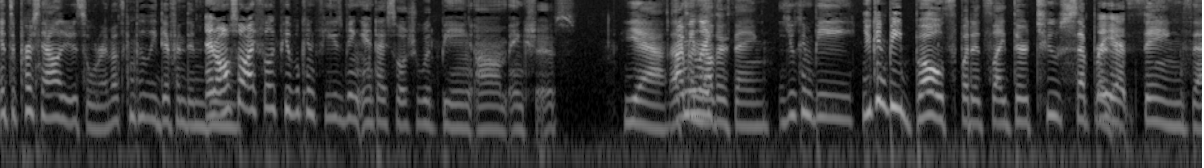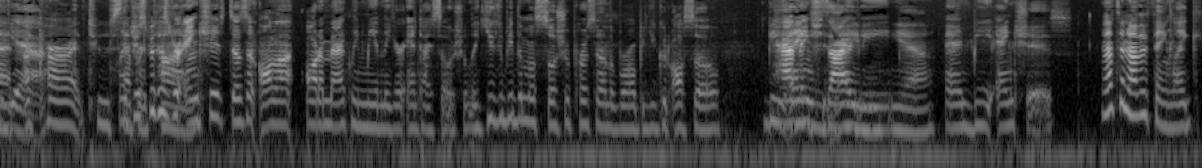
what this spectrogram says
it's a personality disorder, and that's completely different than. Being, And also, I feel like people confuse being antisocial with being um anxious. Yeah, that's mean, like- another thing. You can be You can be both, but it's like they're two separate Yeah, things that yeah. occur at two separate like just because you're anxious doesn't auto- automatically mean that you're antisocial. Like you could be the most social person in the world, but you could also Be have anxious, anxiety. Yeah, and be anxious. that's another thing. Like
